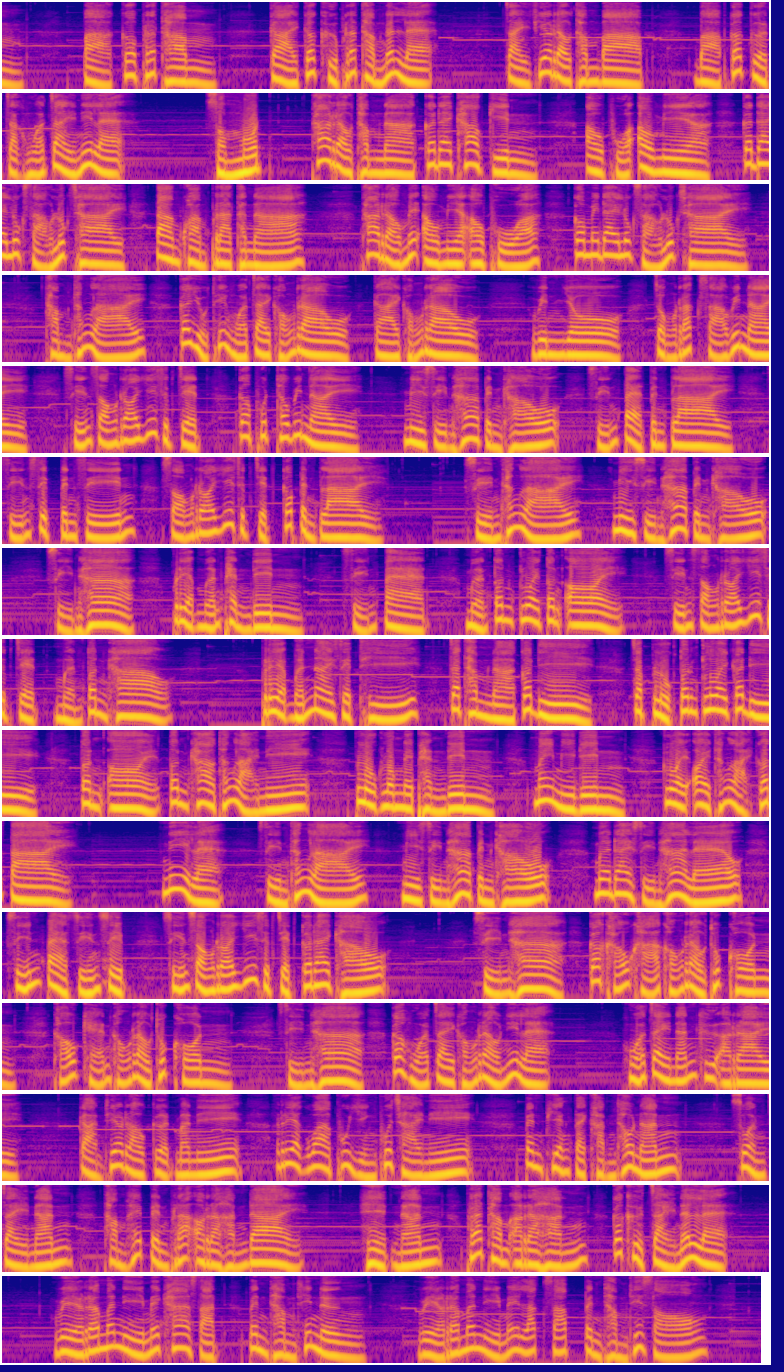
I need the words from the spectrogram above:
ปากก็พระธรรม กายก็คือพระธรรมนั่นแหละ ใจที่เราทำบาป บาปก็เกิดจากหัวใจนี่แหละ สมมุติ ถ้าเราทำนาก็ได้ข้าวกิน เอาผัวเอาเมีย ก็ได้ลูกสาวลูกชายตามความปรารถนา ถ้าเราไม่เอาเมียเอาผัว ก็ไม่ได้ลูกสาวลูกชายทำทั้งหลายก็อยู่ที่หัวใจของเรา กายของเรา วินโย จงรักษาวินัย ศีล 227 ก็พุทธวินัย มีศีลห้าเป็นเขา ศีล8เป็นปลาย ศีล10เป็นศีล 227 ก็เป็นปลาย ศีลทั้งหลาย มีศีลห้าเป็นเขา ศีลห้าเปรียบเหมือนแผ่นดิน ศีล8เหมือนต้นกล้วยต้นอ้อย ศีล 227 เหมือนต้นข้าว เปรียบเหมือนนายเศรษฐี จะทำนาก็ดี จะปลูกต้นกล้วยก็ดี ต้นอ้อย ต้นข้าวทั้งหลายนี้ ปลูกลงในแผ่นดิน ไม่มีดิน ล้วยอ้อยทั้งหลายก็ตาย นี่แหละ ศีลทั้งหลายมีศีลห้าเป็นเขา เมื่อได้ศีลห้าแล้ว ศีลแปดศีลสิบศีล227ก็ได้เขา ศีลห้าก็เขาขาของเราทุกคน เขาแขนของเราทุกคน ศีลห้าก็หัวใจของเรานี่แหละ หัวใจนั้นคืออะไร การที่เราเกิดมานี้ เรียกว่าผู้หญิงผู้ชายนี้ เป็นเพียงแต่ขันเท่านั้น ส่วนใจนั้นทำให้เป็นพระอรหันต์ได้ เหตุนั้นพระธรรมอรหันต์ก็คือใจนั่นแหละ เวรมณีไม่ฆ่าสัตว์เป็นธรรมที่หนึ่ง เวรมณีไม่ลักทรัพย์เป็นธรรมที่สอง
